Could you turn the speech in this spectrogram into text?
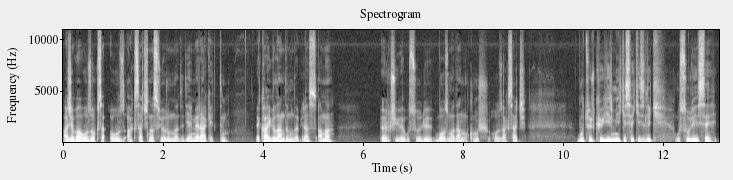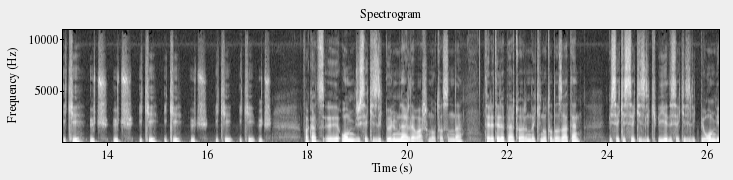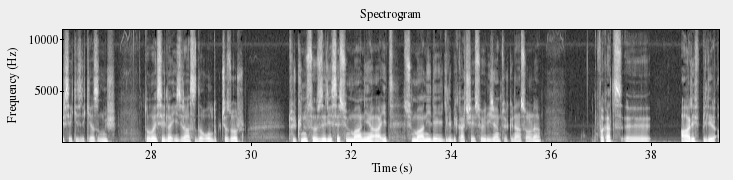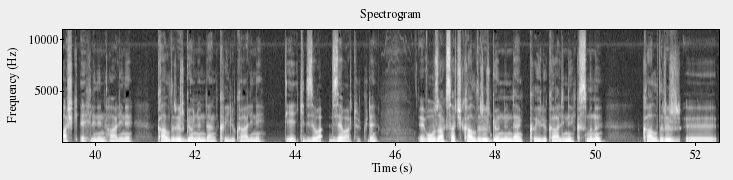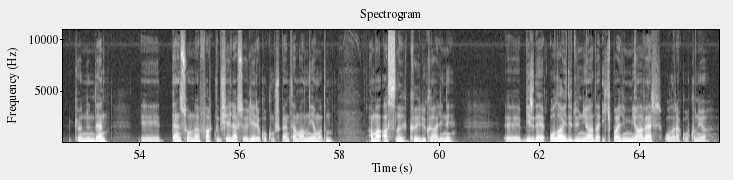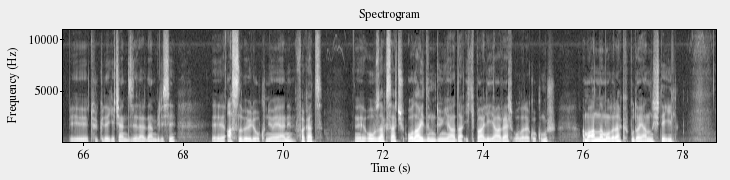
Acaba Oğuz, Oksa, Oğuz Aksaç nasıl yorumladı diye merak ettim ve kaygılandım da biraz ama ölçüyü ve usulü bozmadan okumuş Oğuz Aksaç. Bu türkü 22-8'lik, usulü ise 2-3-3-2-2-3-2-2-3. Fakat 11-8'lik bölümler de var notasında. TRT repertuarındaki notada zaten bir 8-8'lik, bir 7-8'lik, bir 11-8'lik yazılmış. Dolayısıyla icrası da oldukça zor. Türkünün sözleri ise Sümmani'ye ait. Sümmani ile ilgili birkaç şey söyleyeceğim türküden sonra. Fakat e, Arif bilir aşk ehlinin halini, kaldırır gönlünden kıylük halini diye iki dizi var, dize var türküde. E, Oğuz Aksaç kaldırır gönlünden kıylük halini kısmını kaldırır e, gönlünden e, den sonra farklı bir şeyler söyleyerek okumuş. Ben tam anlayamadım. Ama aslı kıylük halini. E, bir de olaydı dünyada ikbalim yaver olarak okunuyor e, türküde geçen dizelerden birisi. E, aslı böyle okunuyor yani. Fakat e, Oğuz Aksaç olaydım dünyada ikbali yaver olarak okumuş. Ama anlam olarak bu da yanlış değil.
